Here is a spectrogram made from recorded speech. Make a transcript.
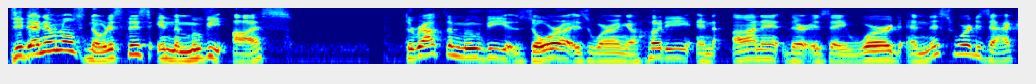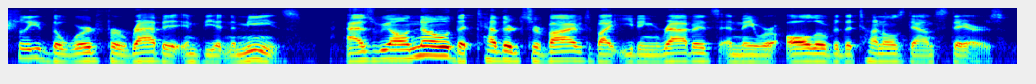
Did anyone else notice this in the movie Us? Throughout the movie, Zora is wearing a hoodie, and on it there is a word, and this word is actually the word for rabbit in Vietnamese. As we all know, the tethered survived by eating rabbits, and they were all over the tunnels downstairs.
